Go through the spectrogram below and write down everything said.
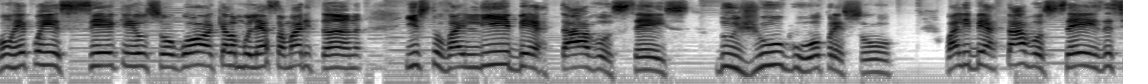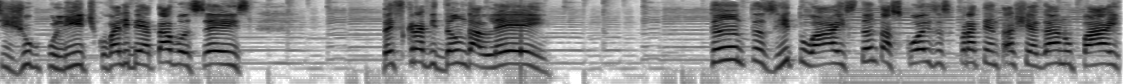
vão reconhecer quem eu sou, igual aquela mulher samaritana. Isto vai libertar vocês do jugo opressor, vai libertar vocês desse jugo político, vai libertar vocês da escravidão da lei, tantos rituais, tantas coisas para tentar chegar no Pai,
